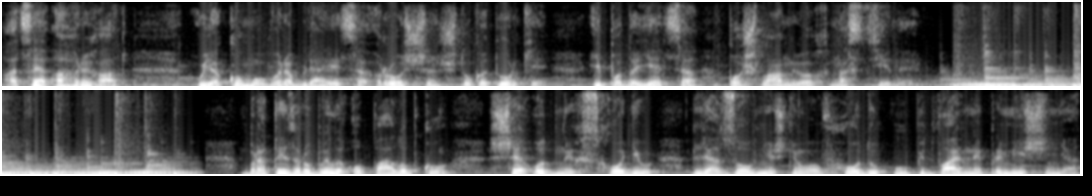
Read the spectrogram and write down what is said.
А це агрегат, у якому виробляється розчин штукатурки і подається по шлангах на стіни. Брати зробили опалубку ще одних сходів для зовнішнього входу у підвальне приміщення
